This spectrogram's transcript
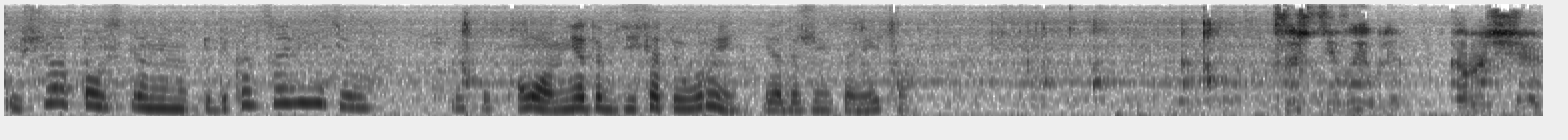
Еще осталось 3 минутки до конца видео. О, у меня так 10 уровень. Я даже не заметил. Слышите вы, блин. Короче,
